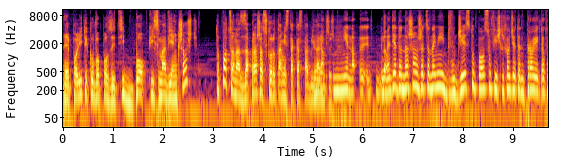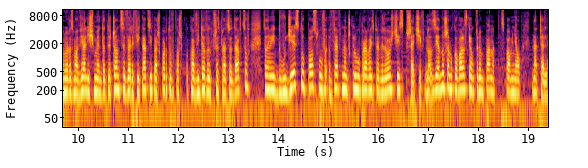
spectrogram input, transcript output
e, polityków opozycji, bo PiS ma większość? To po co nas zaprasza, skoro tam jest taka stabilna No, większość? nie no, y, No. media donoszą, że co najmniej 20 posłów, jeśli chodzi o ten projekt, o którym rozmawialiśmy, dotyczący weryfikacji paszportów covidowych przez pracodawców, co najmniej 20 posłów wewnątrz klubu Prawa i Sprawiedliwości jest przeciw. No, z Januszem Kowalskim, o którym pan wspomniał na czele.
